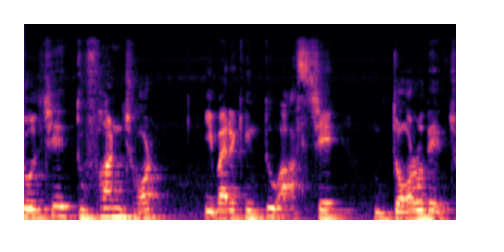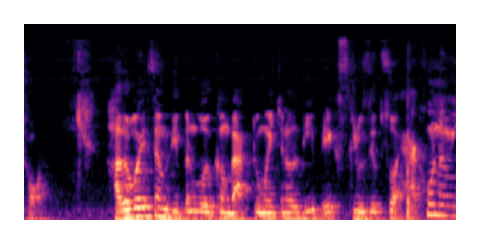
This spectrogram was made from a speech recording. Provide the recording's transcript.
চলছে তুফান ঝড়, এবারে কিন্তু আসছে দরদের ঝড়। হ্যালো গাইস আমি Dipan welcome back to my channel Deep exclusive so এখন আমি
